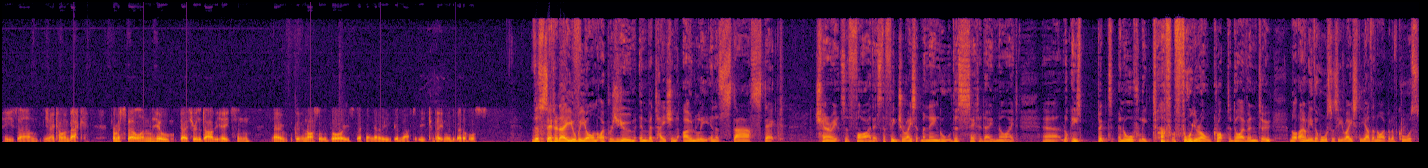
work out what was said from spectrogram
he's um, you know coming back from a spell, and he'll go through the Derby heats, and you know with a nice little draw, he's definitely going to be good enough to be competing with the better horses. This Saturday you'll be on, I presume, invitation only in a star-stacked Chariots of Fire. That's the feature race at Menangle this Saturday night. Uh, look, he's picked an awfully tough four-year-old crop to dive into. Not only the horses he raced the other night, but of course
